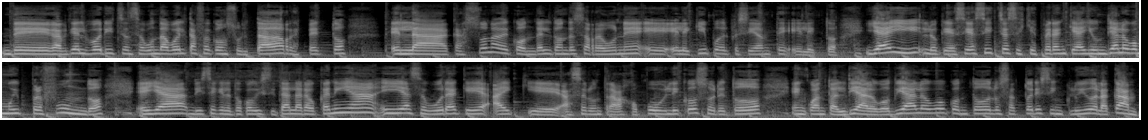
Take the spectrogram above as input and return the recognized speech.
de Gabriel Boric en segunda vuelta, fue consultada respecto en la casona de Condel, donde se reúne eh, el equipo del presidente electo. Y ahí lo que decía Siches es que esperan que haya un diálogo muy profundo. Ella dice que le tocó visitar la Araucanía y asegura que hay que hacer un trabajo público, sobre todo en cuanto al diálogo. Diálogo con todos los actores, incluido la CAM.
